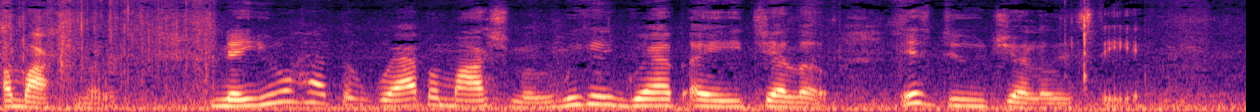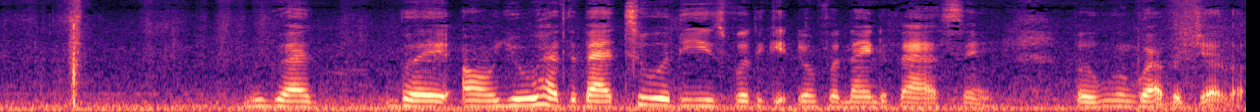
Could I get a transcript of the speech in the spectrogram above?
a marshmallow. Now you don't have to grab a marshmallow. We can grab a Jello. Let's do Jello instead. We got, but um, you have to buy two of these for to get them for 95 cents. But we're gonna grab a Jello.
